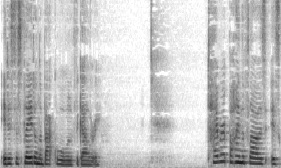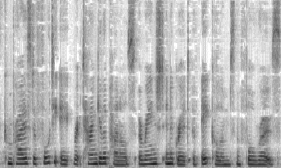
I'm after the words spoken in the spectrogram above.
It is displayed on the back wall of the gallery. Tightrope Behind the Flowers is comprised of 48 rectangular panels arranged in a grid of 8 columns and 4 rows.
